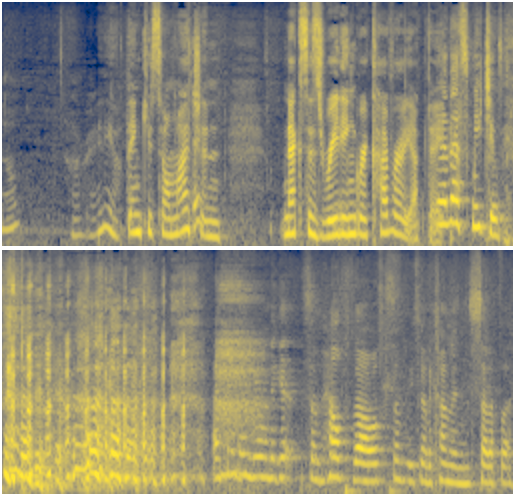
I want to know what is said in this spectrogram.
No? All righty. Well, Thank you so much. And next is reading recovery update. Yeah, that's me too. I think I'm going to get some help though. Somebody's going to come and set up a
